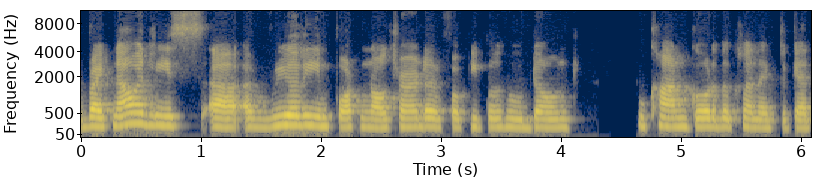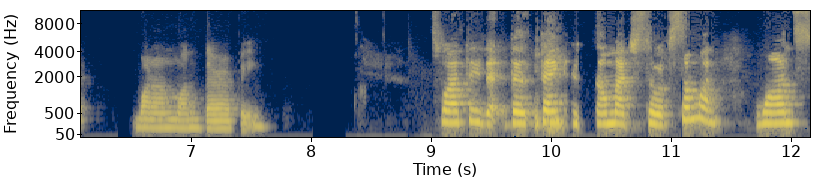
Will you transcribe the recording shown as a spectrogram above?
right now at least uh, a really important alternative for people who don't who can't go to the clinic to get one-on-one therapy. Swathi the, the, thank you so much. So if someone wants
